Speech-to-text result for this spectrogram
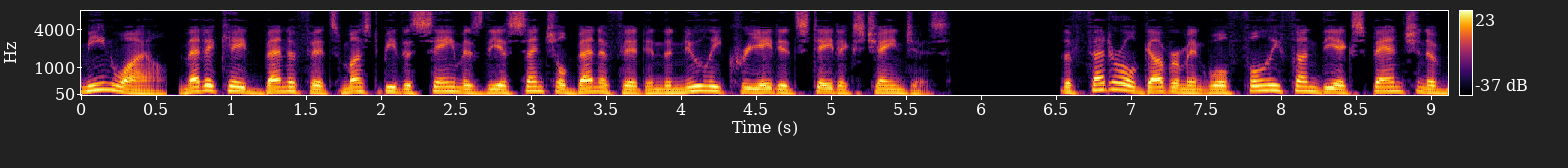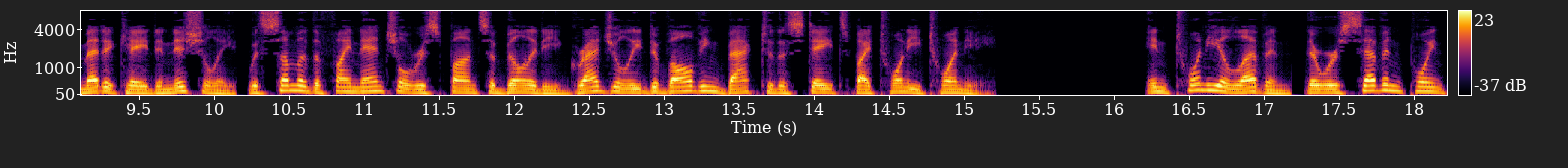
Meanwhile, Medicaid benefits must be the same as the essential benefit in the newly created state exchanges. The federal government will fully fund the expansion of Medicaid initially, with some of the financial responsibility gradually devolving back to the states by 2020. In 2011, there were 7.6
